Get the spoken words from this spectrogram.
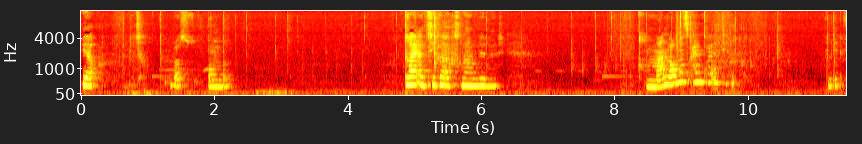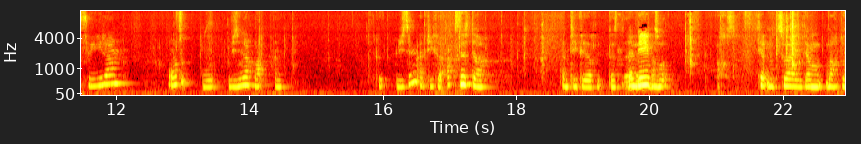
Ja. Was? Bombe. Drei antike Achsen haben wir nicht. Mann, warum hast du keine drei antike. Antike Federn? Wo- Wie sind noch mal. an- Wie sind antike? Was ist da? Antike. Das, äh, Daneben. also- Ach. Ich habe nur zwei. Dann mach doch.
